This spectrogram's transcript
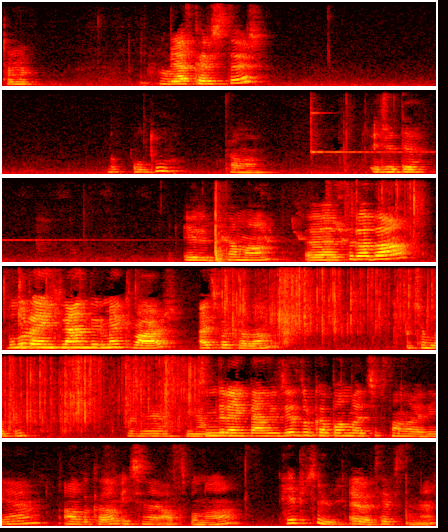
Tamam. Biraz karıştır. Bak, Oldu mu? Tamam. Eridi. Eridi tamam. Ee, sırada bunu Evet. renklendirmek var. Aç bakalım. Açamadım. Hadi Sinan. Şimdi renklendireceğiz. Dur kapağını da açıp sana vereyim. Al bakalım içine at bunu. Hepsi mi? Evet hepsini.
